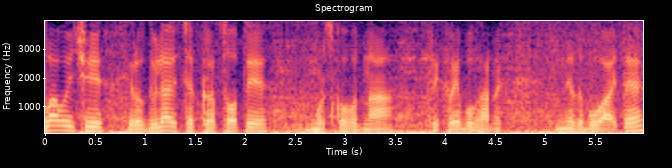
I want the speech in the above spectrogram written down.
Плаваючи і роздивляюся красоти морського дна, цих рибок гарних, не забувайте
